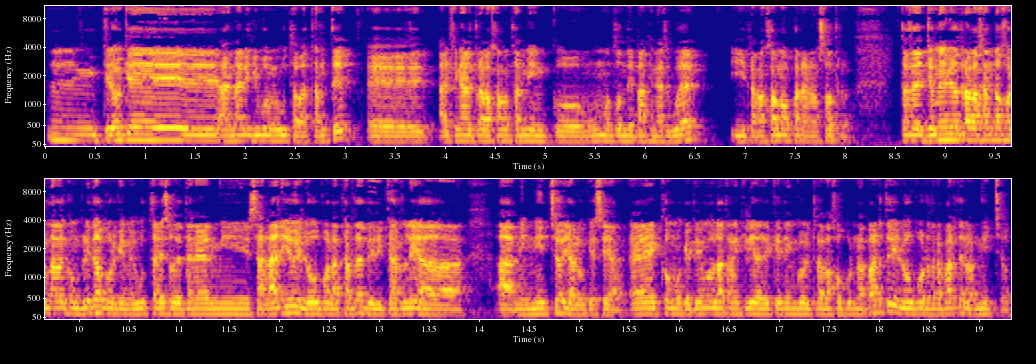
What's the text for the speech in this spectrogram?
Mm, creo que además el equipo me gusta bastante. Eh, al final trabajamos también con un montón de páginas web y trabajamos para nosotros. Entonces yo me veo trabajando a jornada completa porque me gusta eso de tener mi salario y luego por las tardes dedicarle a, a mis nichos y a lo que sea. Es como que tengo la tranquilidad de que tengo el trabajo por una parte y luego por otra parte los nichos.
